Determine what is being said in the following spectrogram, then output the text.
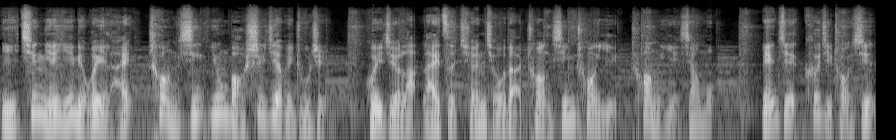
以青年引领未来，创新拥抱世界为主旨，汇聚了来自全球的创新创意创业项目，连接科技创新、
